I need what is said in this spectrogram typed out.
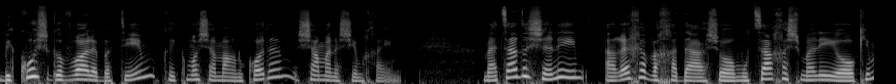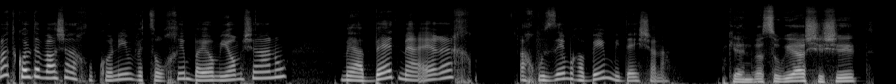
ביקוש גבוה לבתים, כי כמו שאמרנו קודם, שם אנשים חיים. מהצד השני, הרכב החדש, או מוצר חשמלי, או כמעט כל דבר שאנחנו קונים וצורכים ביום-יום שלנו, מאבד מהערך אחוזים רבים מדי שנה. כן, והסוגיה השישית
